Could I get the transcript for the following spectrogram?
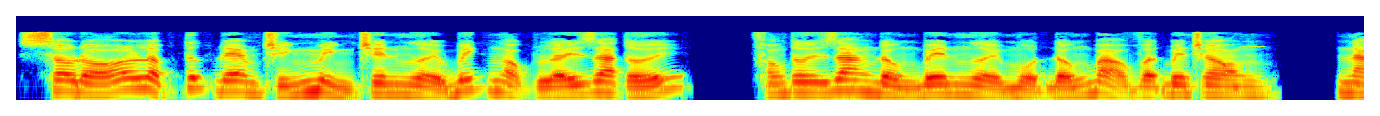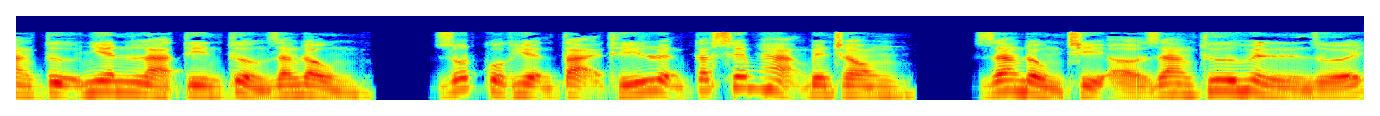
sau đó lập tức đem chính mình trên người bích ngọc lấy ra tới, phóng tới Giang Đồng bên người một đống bảo vật bên trong, nàng tự nhiên là tin tưởng Giang Đồng, rốt cuộc hiện tại thí luyện các xếp hạng bên trong, Giang Đồng chỉ ở Giang Thư huyền dưới.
